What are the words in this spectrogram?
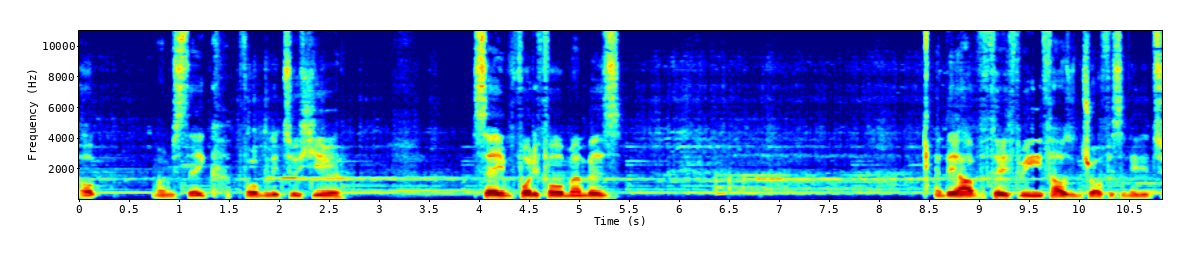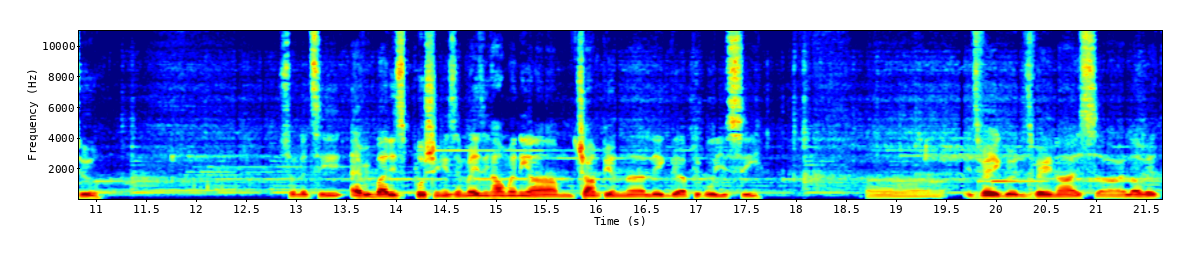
oh my mistake. Forum Elite 2 here. Same 44 members. And they have 33,000 trophies and 82 so let's see. Everybody's pushing. It's amazing how many um, champion uh, league uh, people you see. Uh, it's very good. It's very nice. Uh, I love it.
